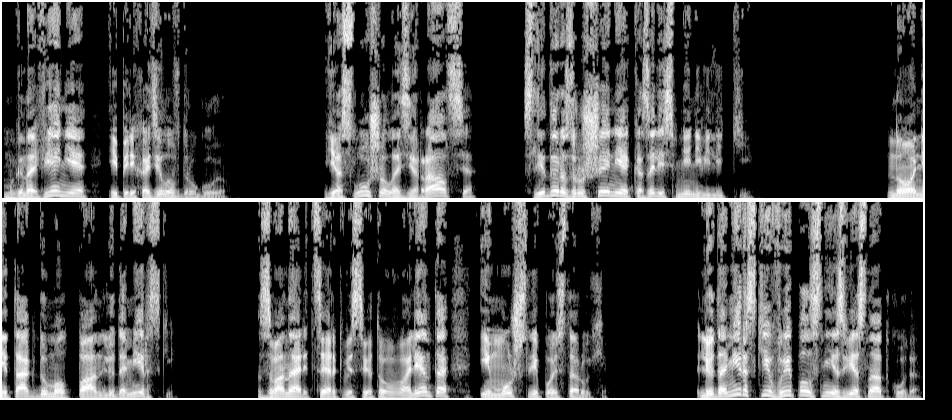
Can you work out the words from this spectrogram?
мгновение и переходила в другую. Я слушал, озирался, следы разрушения казались мне невелики. Но не так думал пан Людомирский, звонарь церкви святого Валента и муж слепой старухи. Людомирский выполз неизвестно откуда.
